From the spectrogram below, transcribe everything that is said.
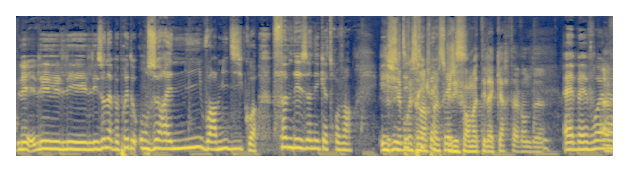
les, les, les, les zones à peu près de 11h30, voire midi, quoi. Femme des années 80. Et Je sais pourquoi ça très marche pas parce que j'ai formaté la carte avant de, Eh ben voilà.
